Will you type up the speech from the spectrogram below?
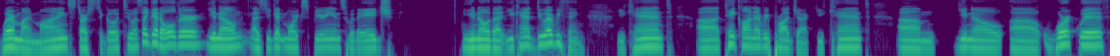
where my mind starts to go to as I get older, you know, as you get more experience with age, you know that you can't do everything. You can't uh, take on every project. You can't, um, you know, uh, work with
